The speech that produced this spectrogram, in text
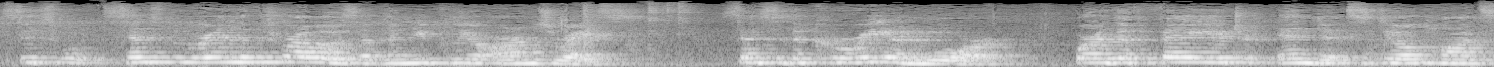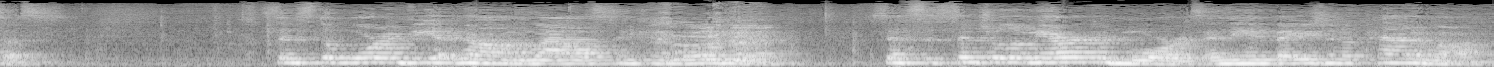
since, since we were in the throes of the nuclear arms race, since the Korean War, where the failure to end it still haunts us, since the war in Vietnam, Laos, and Cambodia, since the Central American wars and the invasion of Panama,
